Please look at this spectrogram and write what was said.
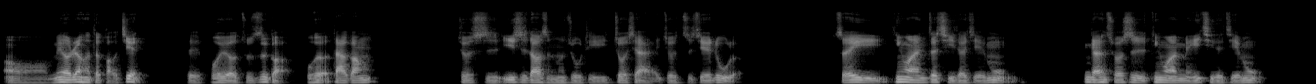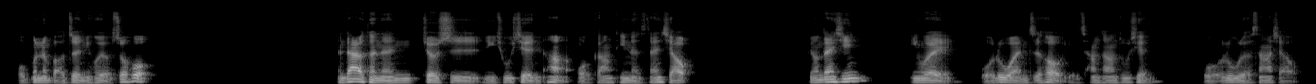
哦，没有任何的稿件，对，不会有逐字稿，不会有大纲，就是意识到什么主题，坐下来就直接录了。所以听完这期的节目，应该说是听完每一期的节目，我不能保证你会有收获。很大可能就是你出现啊，我刚听了三小，不用担心，因为我录完之后也常常出现我录了三小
